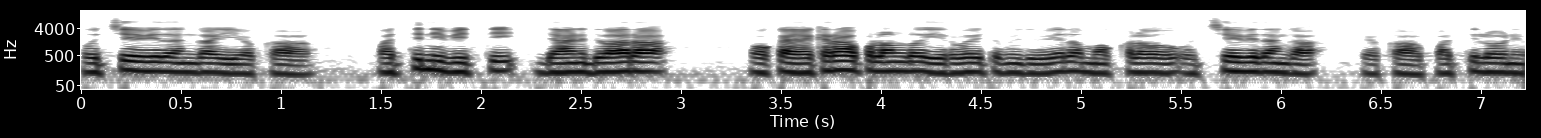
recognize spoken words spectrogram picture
వచ్చే విధంగా ఈ యొక్క పత్తిని విత్తి దాని ద్వారా ఒక ఎకరా పొలంలో ఇరవై తొమ్మిది వేల మొక్కలు వచ్చే విధంగా ఈ యొక్క పత్తిలోని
